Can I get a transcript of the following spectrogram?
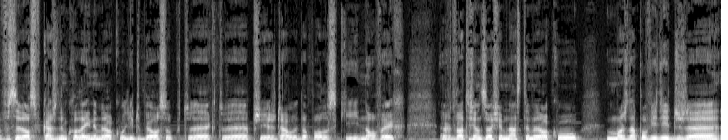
wzrost w każdym kolejnym roku liczby osób, które, które przyjeżdżały do Polski nowych. W 2018 roku można powiedzieć, że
